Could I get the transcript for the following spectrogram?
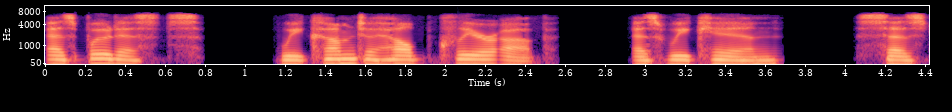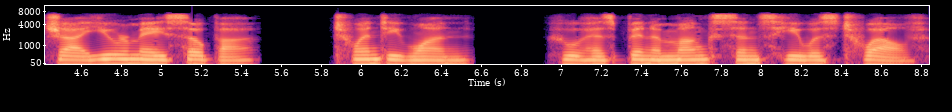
As Buddhists, we come to help clear up, as we can, says Gyurme Sopa, 21, who has been a monk since he was 12.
